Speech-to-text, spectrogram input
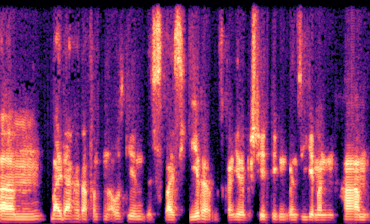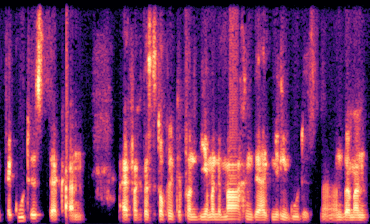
Ähm, weil wir davon ausgehen, das weiß jeder, das kann jeder bestätigen, wenn sie jemanden haben, der gut ist, der kann einfach das Doppelte von jemandem machen, der halt mittelgut ist. Ne? Und wenn man ein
